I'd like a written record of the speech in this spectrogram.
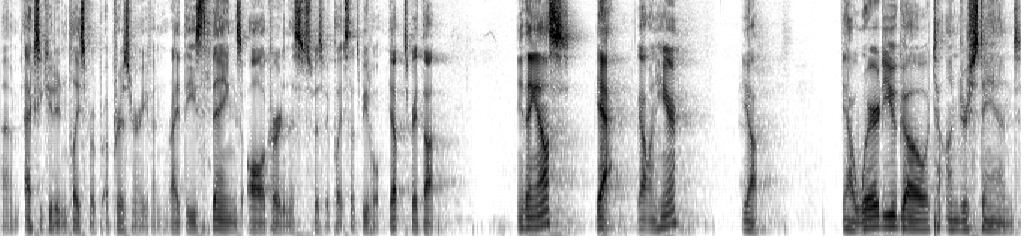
um, executed in place for a prisoner, even, right? These things all occurred in this specific place. That's beautiful. Yep, it's a great thought. Anything else? Yeah, we got one here. Yeah. Yeah, where do you go to understand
